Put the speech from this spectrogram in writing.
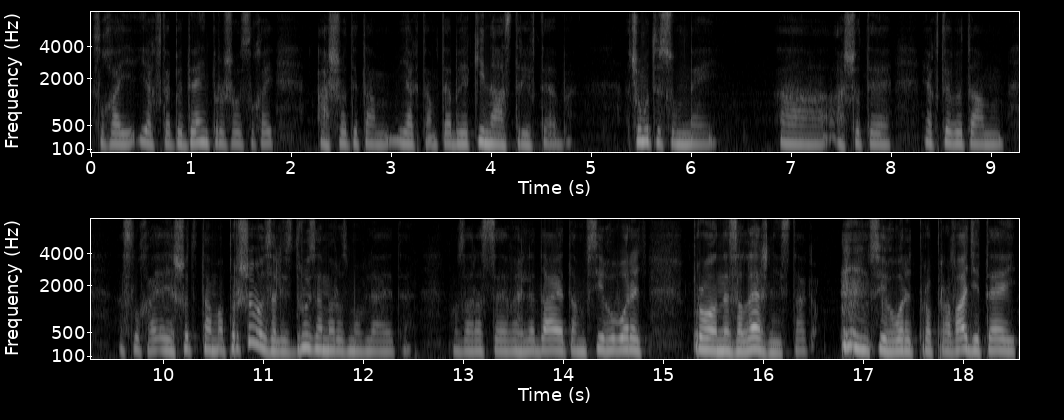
Слухай, як в тебе день пройшов, слухай, а що ти там, як там в тебе, який настрій в тебе? А чому ти сумний? А, а що ти, як в тебе там, слухай, а що ти там, а про що ви взагалі з друзями розмовляєте? Ну, зараз це виглядає, там всі говорять про незалежність, так? всі говорять про права дітей.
